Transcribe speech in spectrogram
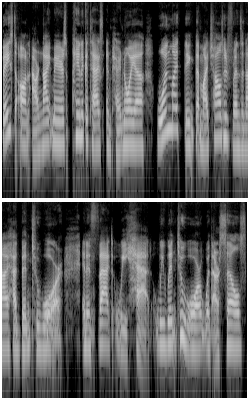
Based on our nightmares, panic attacks, and paranoia, one might think that my childhood friends and I had been to war. And in fact, we had. We went to war with ourselves,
